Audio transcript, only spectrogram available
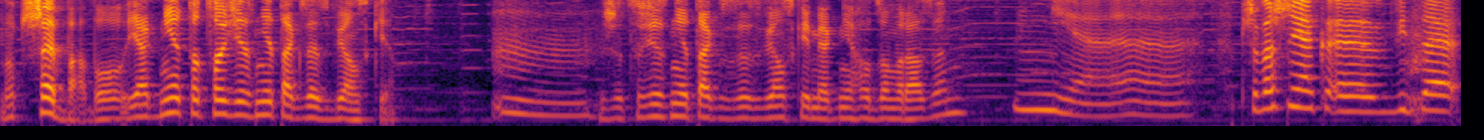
No trzeba, bo jak nie, to coś jest nie tak ze związkiem. Mm, Że coś jest nie tak ze związkiem, jak nie chodzą razem? nie. Przeważnie jak e, widzę,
